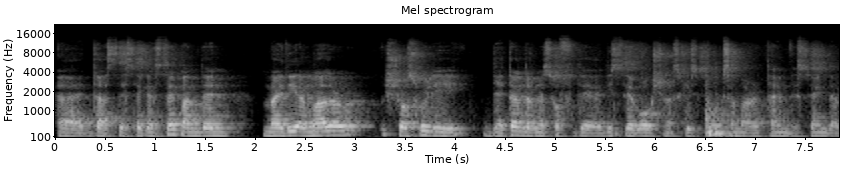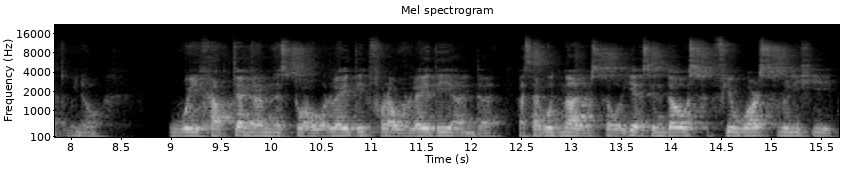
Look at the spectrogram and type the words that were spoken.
Uh, that's the second step. And then my dear mother shows really the tenderness of the, this devotion, as he spoke some other time, the saying that, you know, we have tenderness to Our Lady, for Our Lady, and uh, as a good mother. So, yes, in those few words, really, he,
